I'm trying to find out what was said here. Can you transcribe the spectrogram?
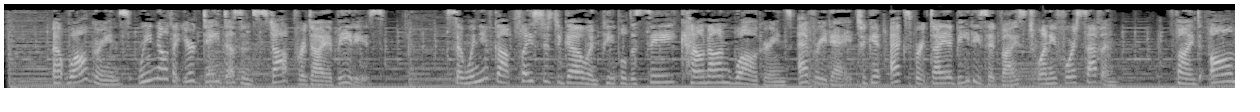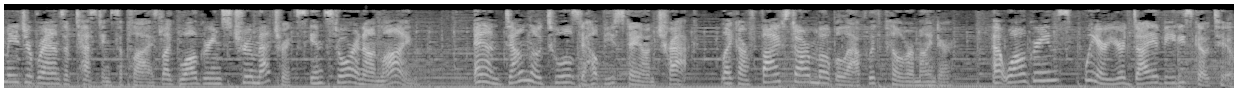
At Walgreens, we know that your day doesn't stop for diabetes. So when you've got places to go and people to see, count on Walgreens every day to get expert diabetes advice 24-7. Find all major brands of testing supplies like Walgreens True Metrix in-store and online. And download tools to help you stay on track, like our five-star mobile app with Pill Reminder. At Walgreens, we are your diabetes go-to.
